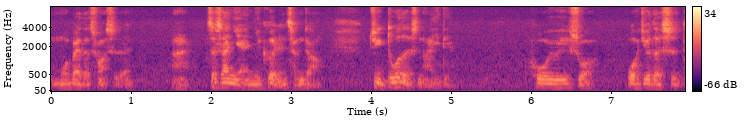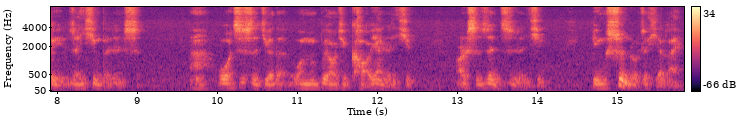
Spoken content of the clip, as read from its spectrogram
摩拜的创始人，啊，这三年你个人成长最多的是哪一点？胡薇薇说，我觉得是对人性的认识，啊，我只是觉得我们不要去考验人性，而是认知人性，并顺着这些来。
